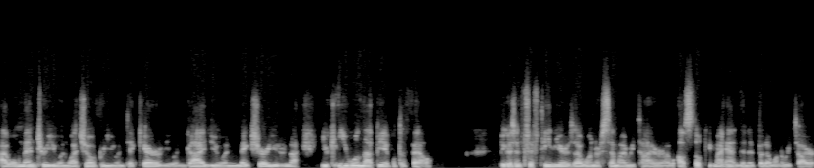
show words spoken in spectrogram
I will mentor you and watch over you and take care of you and guide you and make sure you do not you you will not be able to fail. Because in 15 years I want to semi-retire. I'll, I'll still keep my hand in it, but I want to retire,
